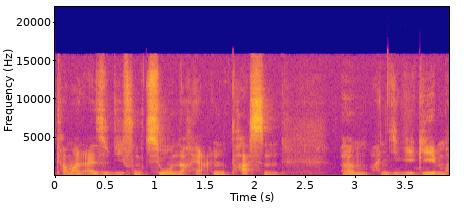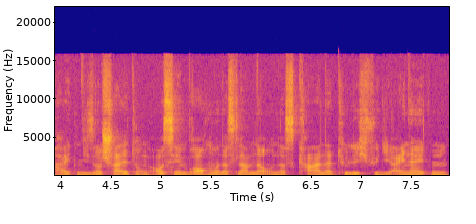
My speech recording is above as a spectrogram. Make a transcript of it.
kann man also die Funktion nachher anpassen ähm, an die Gegebenheiten dieser Schaltung. Außerdem brauchen wir das Lambda und das k natürlich für die Einheiten.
